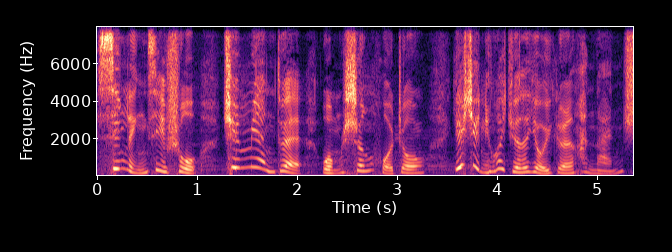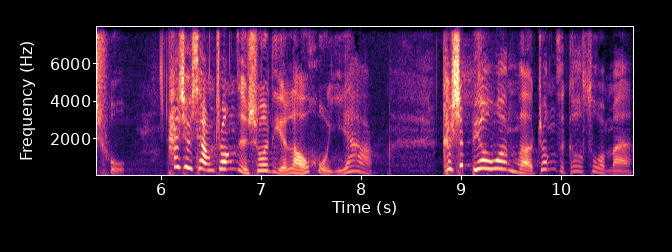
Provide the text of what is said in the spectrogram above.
心灵技术去面对我们生活中，也许你会觉得有一个人很难处，他就像庄子说里的老虎一样。可是不要忘了，庄子告诉我们，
